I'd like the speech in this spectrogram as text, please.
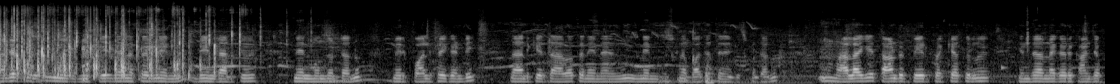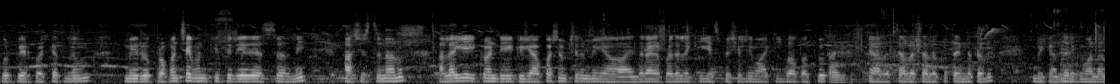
హండ్రెడ్ పర్సెంట్ మీకు ఏదైనా సరే నేను నేను దానికి నేను ముందుంటాను. మీరు క్వాలిఫై కండి. దానికి తర్వాత నేను నేను తీసుకునే బాధ్యత నేను తీసుకుంటాను. అలాగే తాండ్రు పేరు ప్రఖ్యాతులను ఇందిరానగర్ కాంజాపూర్ పేరు ప్రఖ్యాతులను మీరు ప్రపంచానికి తెలియజేస్తారని ఆశిస్తున్నాను. అలాగే ఇటువంటి ఇటు అవకాశం ఇచ్చిన మీ ఇందిరానగర్ ప్రజలకి ఎస్పెషల్లీ మా అఖిల్ బాబాకు చాలా చాలా చాలా కృతజ్ఞతలు. మీకు అందరికీ మళ్ళీ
